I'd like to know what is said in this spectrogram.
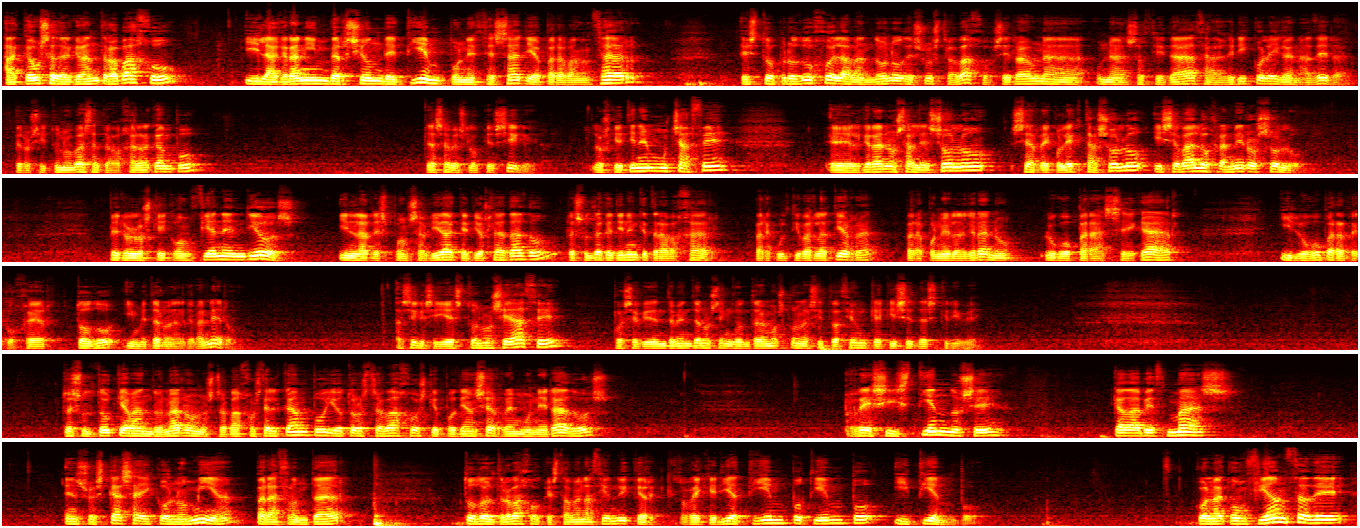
A causa del gran trabajo y la gran inversión de tiempo necesaria para avanzar, esto produjo el abandono de sus trabajos. Era una, una sociedad agrícola y ganadera, pero si tú no vas a trabajar al campo, ya sabes lo que sigue. Los que tienen mucha fe, el grano sale solo, se recolecta solo y se va a los graneros solo. Pero los que confían en Dios y en la responsabilidad que Dios le ha dado, resulta que tienen que trabajar para cultivar la tierra, para poner el grano, luego para segar y luego para recoger todo y meterlo en el granero. Así que si esto no se hace, pues evidentemente nos encontramos con la situación que aquí se describe. Resultó que abandonaron los trabajos del campo y otros trabajos que podían ser remunerados, resistiéndose cada vez más en su escasa economía para afrontar todo el trabajo que estaban haciendo y que requería tiempo, tiempo y tiempo. Con la confianza de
